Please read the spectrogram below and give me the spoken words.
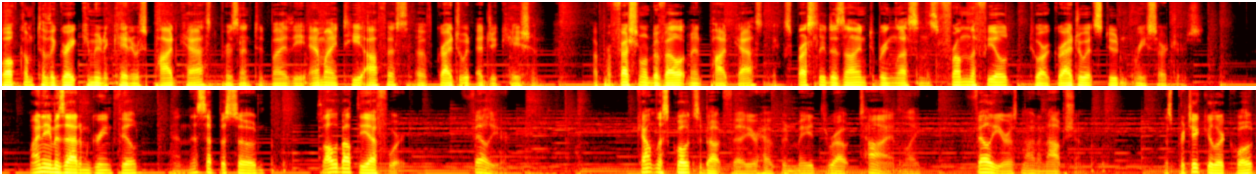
Welcome to the Great Communicators podcast presented by the MIT Office of Graduate Education, a professional development podcast expressly designed to bring lessons from the field to our graduate student researchers. My name is Adam Greenfield, and this episode is all about the F word failure. Countless quotes about failure have been made throughout time, like, failure is not an option. This particular quote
